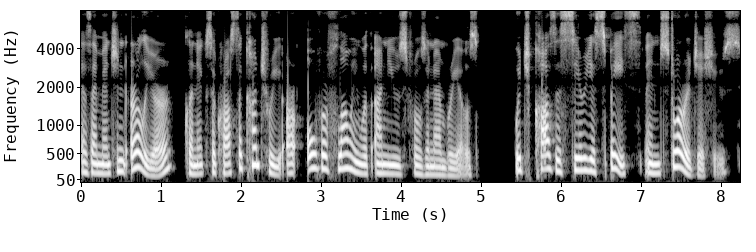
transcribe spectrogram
As I mentioned earlier, clinics across the country are overflowing with unused frozen embryos, which causes serious space and storage issues.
